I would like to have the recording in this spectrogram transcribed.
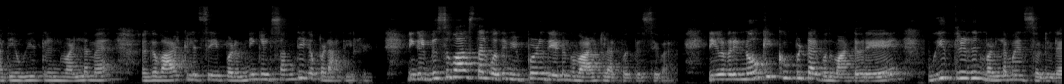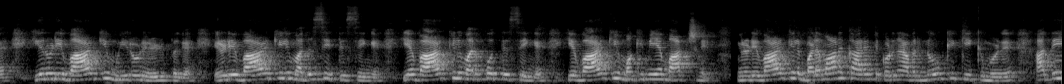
அதே உயர்த்தின் வல்லமை எங்கள் வாழ்க்கையில் செய்யப்படும். நீங்கள் சந்தேகப்படாதீர்கள். நீங்கள் விசுவாசத்தால் போதும் இப்பொழுது உங்க வாழ்க்கையில் அற்புதத்தை செய்வார். நீங்கள் அவரை நோக்கி கூப்பிட்டால் போதும் ஆண்டவரே உயிர்த்தெழுதின் வல்லமைன்னு சொல்லிட என்னுடைய வாழ்க்கையும் உயிரோடு எழுப்புங்க. என்னுடைய வாழ்க்கையிலும் அதிசயத்தை செய்யுங்க. என் வாழ்க்கையிலும் அற்புதத்தை செய்யுங்க. என் வாழ்க்கையை மகிமையாக மாற்றுங்க. என்னுடைய வாழ்க்கையில் பலமான காரியத்தை கொடுங்க. அவரை நோக்கி கேட்கும்பொழுது அதே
